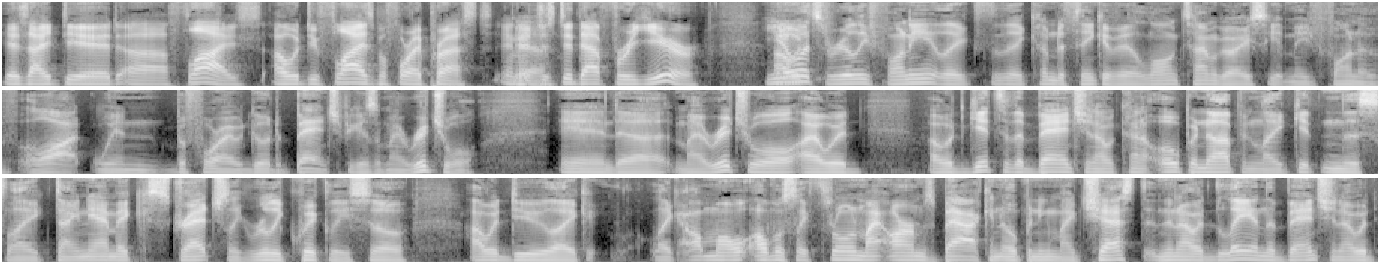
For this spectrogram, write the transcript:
Is I did uh, flies. I would do flies before I pressed, and I just did that for a year. You I know would- what's really funny? Like, like, come to think of it, a long time ago, I used to get made fun of a lot when before I would go to bench because of my ritual. And uh, my ritual, I would, I would get to the bench and I would kind of open up and like get in this like dynamic stretch like really quickly. So I would do like, like almo- almost like throwing my arms back and opening my chest, and then I would lay on the bench and I would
